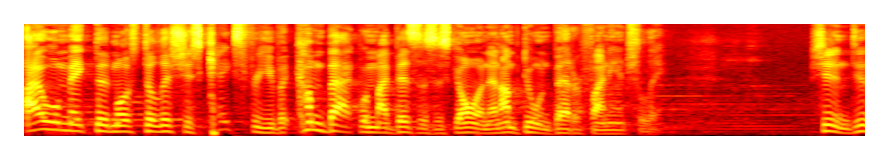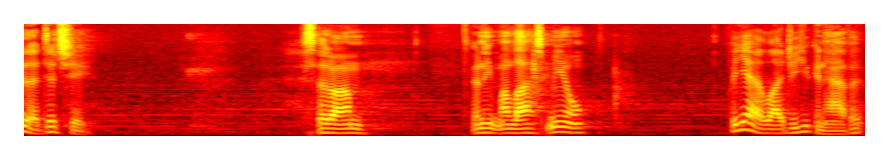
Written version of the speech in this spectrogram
I will make the most delicious cakes for you, but come back when my business is going and I'm doing better financially. She didn't do that, did she? said, I'm gonna eat my last meal. But yeah, Elijah, you can have it.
